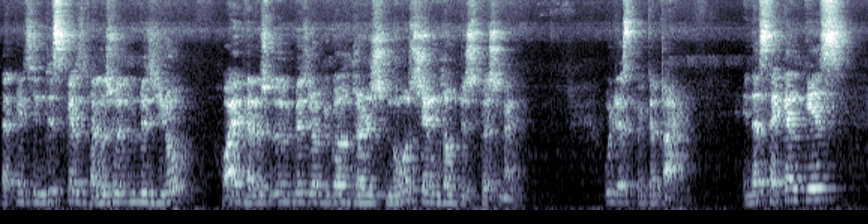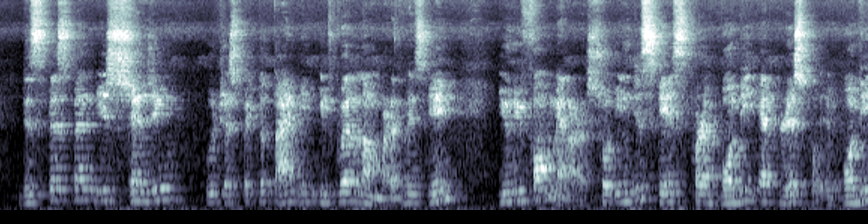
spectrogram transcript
That means in this case velocity will be zero. Why velocity will be zero? Because there is no change of displacement with respect to time. In the second case displacement is changing with respect to time in equal number. That means in uniform manner. So in this case for a body at rest a body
